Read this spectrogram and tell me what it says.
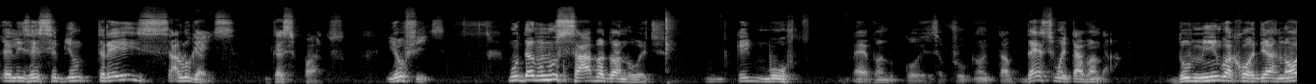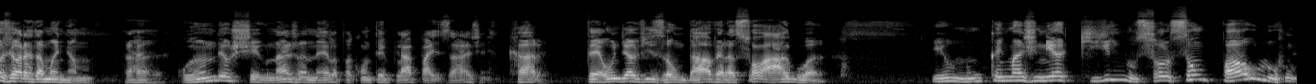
eles recebiam três aluguéis antecipados. E eu fiz. Mudamos no sábado à noite. Fiquei morto, levando coisa, fogão e tal. 18 andar. Domingo acordei às 9 horas da manhã. Pra... Quando eu chego na janela para contemplar a paisagem, cara, até onde a visão dava era só água. Eu nunca imaginei aquilo. Só São Paulo.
